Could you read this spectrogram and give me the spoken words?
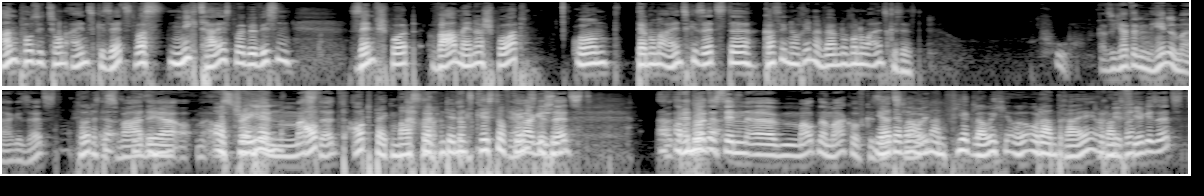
an Position 1 gesetzt, was nichts heißt, weil wir wissen, Senfsport war Männersport und der Nummer 1 gesetzte, kannst du dich noch erinnern, wer hat Nummer Nummer 1 gesetzt? Also ich hatte den Händelmeier gesetzt. Du hattest es der- war der- der Australian Mustard. Out, Outback Mustard, den uns Christoph Der war gesetzt. Aber äh, du nur- hattest den äh, Mautner Markov gesetzt, Ja, der war an, vier, glaube ich, oder an drei. Oder an wir zwei. vier gesetzt.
